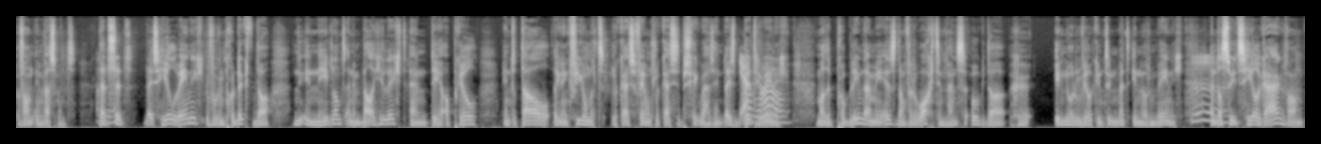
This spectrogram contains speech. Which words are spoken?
van investment. That's Oké. it. Dat is heel weinig voor een product dat nu in Nederland en in België ligt en tegen april in totaal, ik denk 400 locaties, 500 locaties beschikbaar zijn. Dat is Ja, bitter weinig. Maar het probleem daarmee is, dan verwachten mensen ook dat je enorm veel kunt doen met enorm weinig. En dat is zoiets heel raar van...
